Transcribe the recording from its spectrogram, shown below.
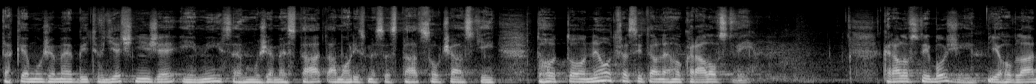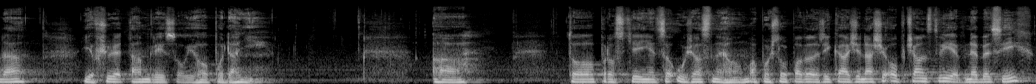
také můžeme být vděční, že i my se můžeme stát a mohli jsme se stát součástí tohoto neotřesitelného království. Království Boží, jeho vláda, je všude tam, kde jsou jeho podaní. A to prostě je něco úžasného. A poštol Pavel říká, že naše občanství je v nebesích,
